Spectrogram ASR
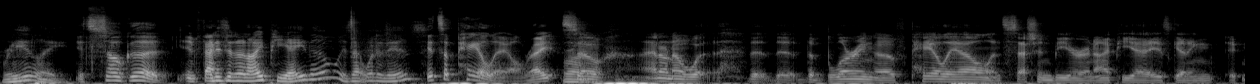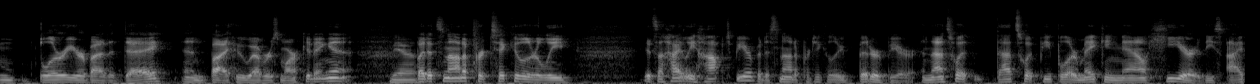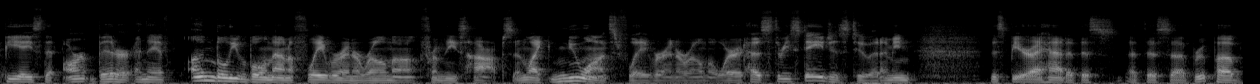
Really? It's so good. In And fact, is it an IPA though? Is that what it is? it's a pale ale, right? So I don't know what the, the the blurring of pale ale and session beer and IPA is getting blurrier by the day and by whoever's marketing it. Yeah. But it's not a particularly it's a highly hopped beer, but it's not a particularly bitter beer, and that's what that's what people are making now here. These IPAs that aren't bitter, and they have unbelievable amount of flavor and aroma from these hops, and like nuanced flavor and aroma, where it has three stages to it. I mean, this beer I had at this at this uh, brew pub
